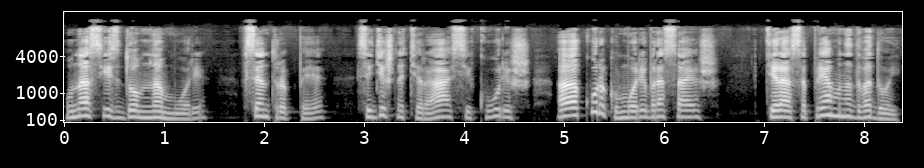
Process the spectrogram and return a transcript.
У нас есть дом на море, в Сент-Тропе, Сидишь на террасе, куришь, а окурок в море бросаешь. Терраса прямо над водой,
